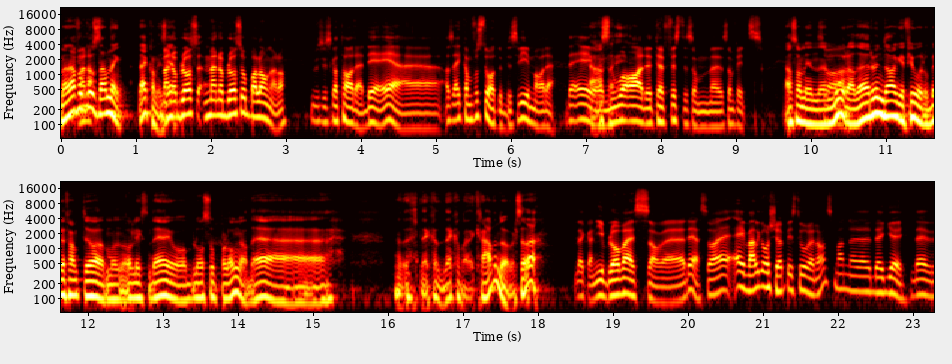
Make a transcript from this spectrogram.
men jeg får god stemning. Det kan vi men si. Å blåse, men å blåse opp ballonger, da? Hvis vi skal ta det. Det er Altså, jeg kan forstå at du besvimer av det. Det er jo altså, noe av det tøffeste som, eh, som fins. Altså, min Så, mor hadde rund dag i fjor, hun ble 50 år, og liksom, det er jo å blåse opp ballonger, det er det kan, det kan være krevende øvelse, det. Det kan gi blåveiser, eh, det. Så jeg, jeg, velger å kjøpe historien hans, men eh, det er gøy. Det er,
